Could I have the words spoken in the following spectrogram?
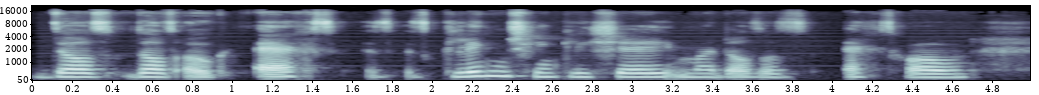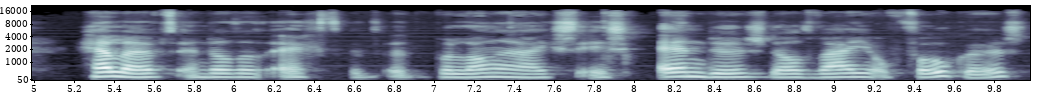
dat dat ook echt, het, het, klinkt misschien cliché, maar dat het echt gewoon helpt en dat het echt het, het belangrijkste is. En dus dat waar je op focust,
